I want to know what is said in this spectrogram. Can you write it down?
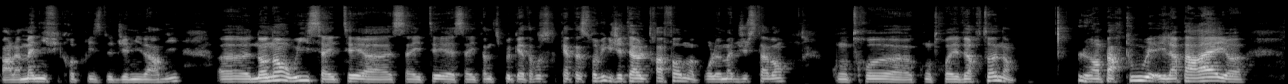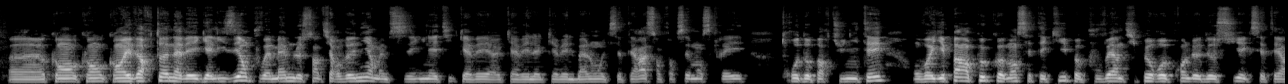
par la magnifique reprise de Jamie Vardy. Euh, non non oui ça a été ça a été ça a été un petit peu catastrophique. J'étais à Ultra moi, pour le match juste avant contre contre Everton le 1 partout et là pareil euh, quand, quand, quand, Everton avait égalisé, on pouvait même le sentir venir, même si c'est United qui avait, euh, qui, avait, qui avait le ballon, etc., sans forcément se créer trop d'opportunités. On voyait pas un peu comment cette équipe pouvait un petit peu reprendre le dessus, etc.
